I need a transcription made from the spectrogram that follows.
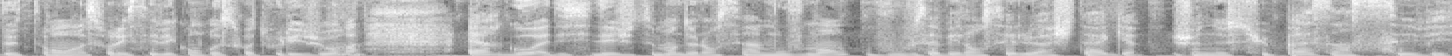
de, temps hein, sur les CV qu'on reçoit tous les jours. Ergo a décidé justement de lancer un mouvement. Vous avez lancé le hashtag Je ne suis pas un CV.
